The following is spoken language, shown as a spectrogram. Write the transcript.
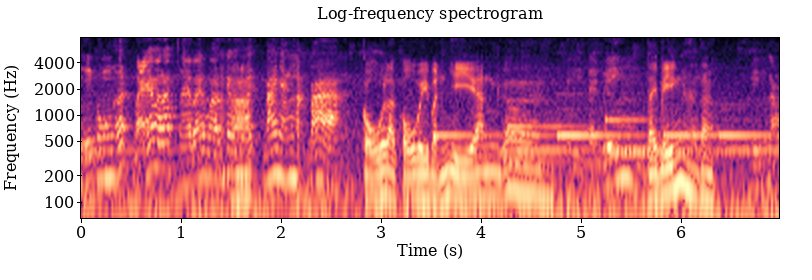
vậy con ít bẻ bà lắm. Này bẻ qua cái À. bà nhăn mặt bà à. Cụ là cụ bị bệnh gì anh? Có tại biến. Tai biến hả ta? Biến đầu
